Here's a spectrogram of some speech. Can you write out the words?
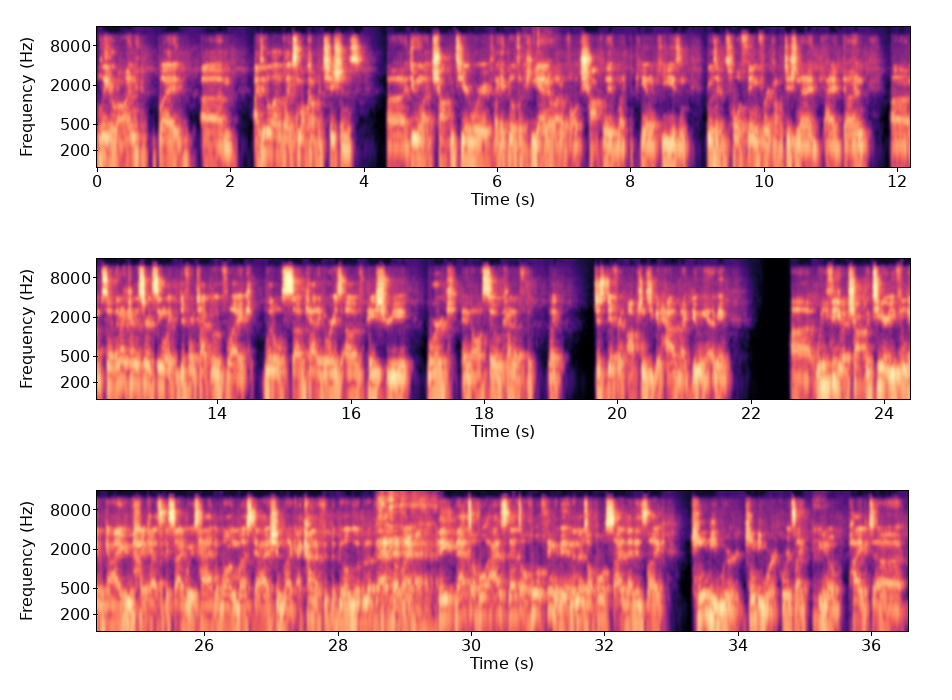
later on. But um, I did a lot of like small competitions, uh, doing like chocolatier work. Like I built a piano out of all chocolate and like the piano keys, and it was like this whole thing for a competition that I had, I had done. Um, so then I kind of started seeing like the different type of like little subcategories of pastry work and also kind of the, like just different options you could have by doing it. I mean, uh, when you think of a chocolatier, you think of a guy who like has like a sideways hat and a long mustache, and like I kind of fit the bill a little bit of that. But like they, that's a whole that's, that's a whole thing of it. And then there's a whole side that is like candy work, candy work, where it's like you know piped uh,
